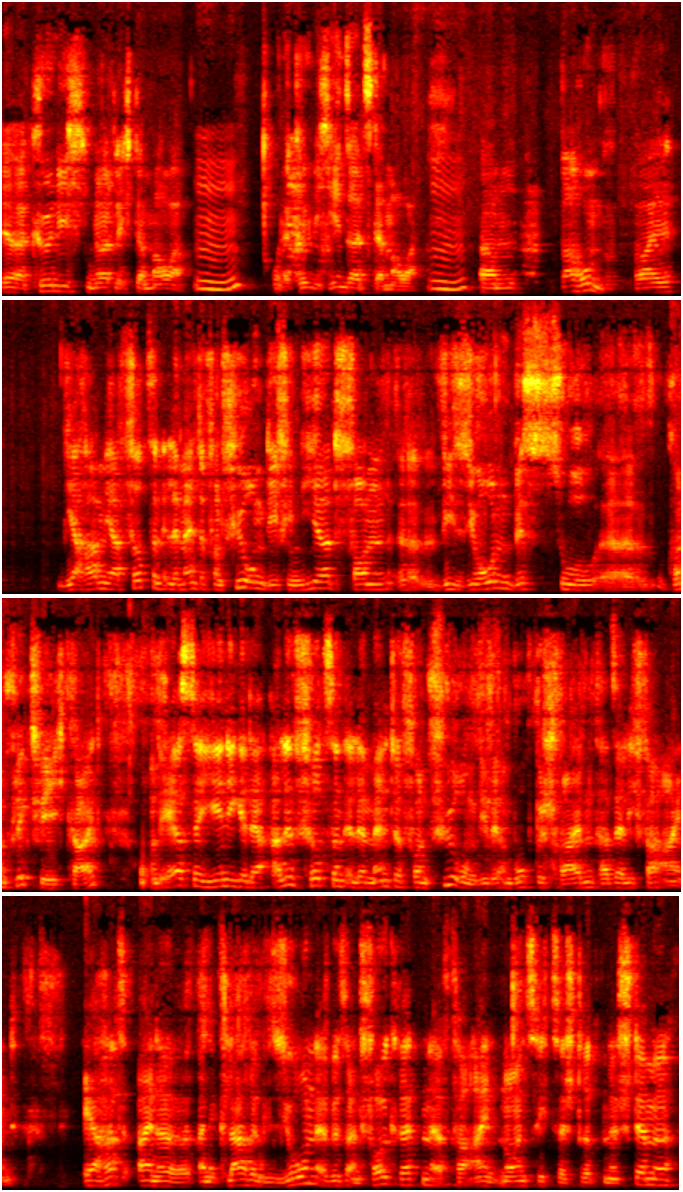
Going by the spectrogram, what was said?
der König nördlich der Mauer. Mhm. Oder König jenseits der Mauer. Mhm. Ähm, warum? Weil wir haben ja 14 Elemente von Führung definiert, von äh, Vision bis zu äh, Konfliktfähigkeit. Und er ist derjenige, der alle 14 Elemente von Führung, die wir im Buch beschreiben, tatsächlich vereint. Er hat eine, eine klare Vision, er will sein Volk retten, er vereint 90 zerstrittene Stämme,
